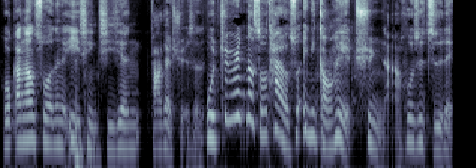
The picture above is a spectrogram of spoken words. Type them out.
我刚刚说的那个疫情期间发给学生，我就因为那时候他有说，哎，你赶快也去拿，或是之类。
